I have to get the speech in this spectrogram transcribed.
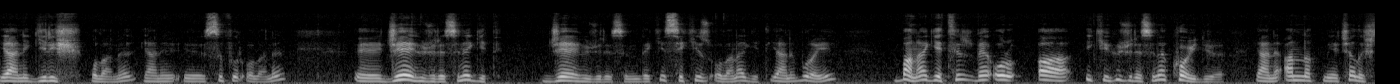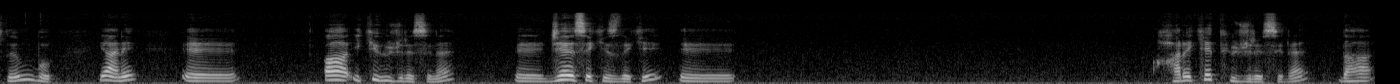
yani giriş olanı yani e, sıfır olanı e, C hücresine git. C hücresindeki 8 olana git. Yani burayı bana getir ve o A2 hücresine koy diyor. Yani anlatmaya çalıştığım bu. Yani e, A2 hücresine e, C8'deki e, hareket hücresine daha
